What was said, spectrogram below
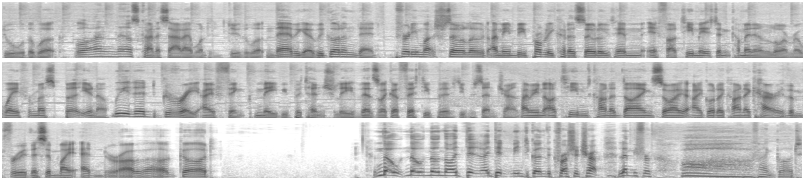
do all the work. Well, and that's kind of sad. I wanted to do the work. And there we go. We got him dead. Pretty much soloed. I mean, we probably could have soloed him if our teammates didn't come in and lure him away from us, but you know, we did great, I think, maybe potentially. There's like a 50-50% chance. I mean, our team's kind of dying, so I, I gotta kind of carry them through this in my ender armor. Oh god. No, no, no, no, I, did, I didn't mean to go in the crusher trap. Let me through. Oh, thank God.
